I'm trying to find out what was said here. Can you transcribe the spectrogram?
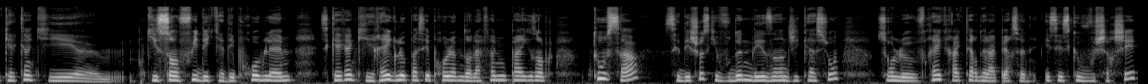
quelqu'un qui, euh, qui s'enfuit dès qu'il y a des problèmes, c'est quelqu'un qui règle pas ses problèmes dans la famille par exemple. Tout ça, c'est des choses qui vous donnent des indications sur le vrai caractère de la personne. Et c'est ce que vous cherchez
